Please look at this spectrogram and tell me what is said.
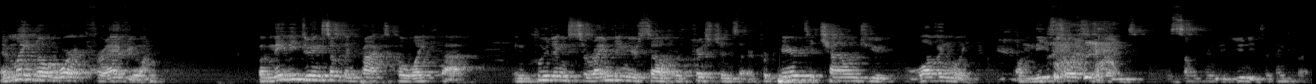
It might not work for everyone, but maybe doing something practical like that, including surrounding yourself with Christians that are prepared to challenge you lovingly on these sorts of things, is something that you need to think about.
